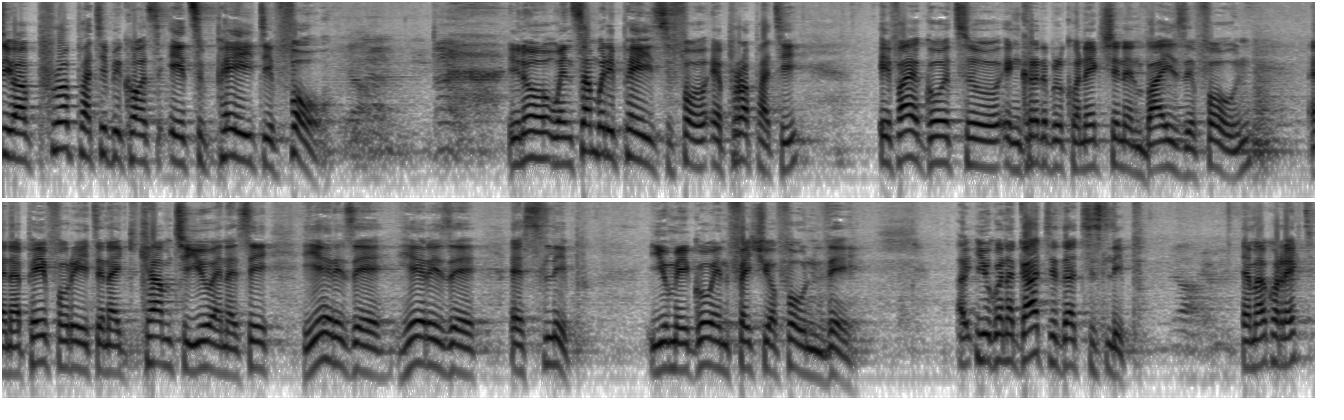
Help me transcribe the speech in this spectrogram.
your property because it's paid for. You know, when somebody pays for a property, if I go to Incredible Connection and buys a phone and I pay for it and I come to you and I say, here is a here is a, a slip. You may go and fetch your phone there. Uh, you're gonna guard that slip. Am I correct?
